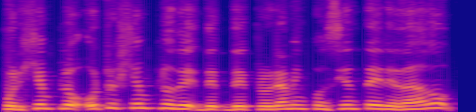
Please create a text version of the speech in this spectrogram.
por ejemplo, otro ejemplo de, programa inconsciente heredado,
